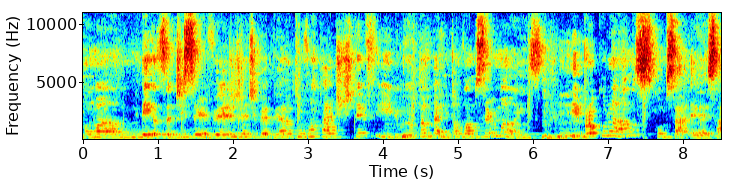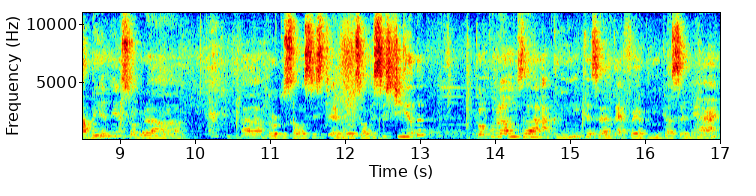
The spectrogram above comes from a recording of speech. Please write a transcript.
numa mesa de cerveja, a gente bebendo, eu tenho vontade de ter filho, eu também, então vamos ser mães. e procuramos como, é, saber né, sobre a, a produção assistida, reprodução assistida, procuramos a, a clínica, até foi a clínica Semear,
